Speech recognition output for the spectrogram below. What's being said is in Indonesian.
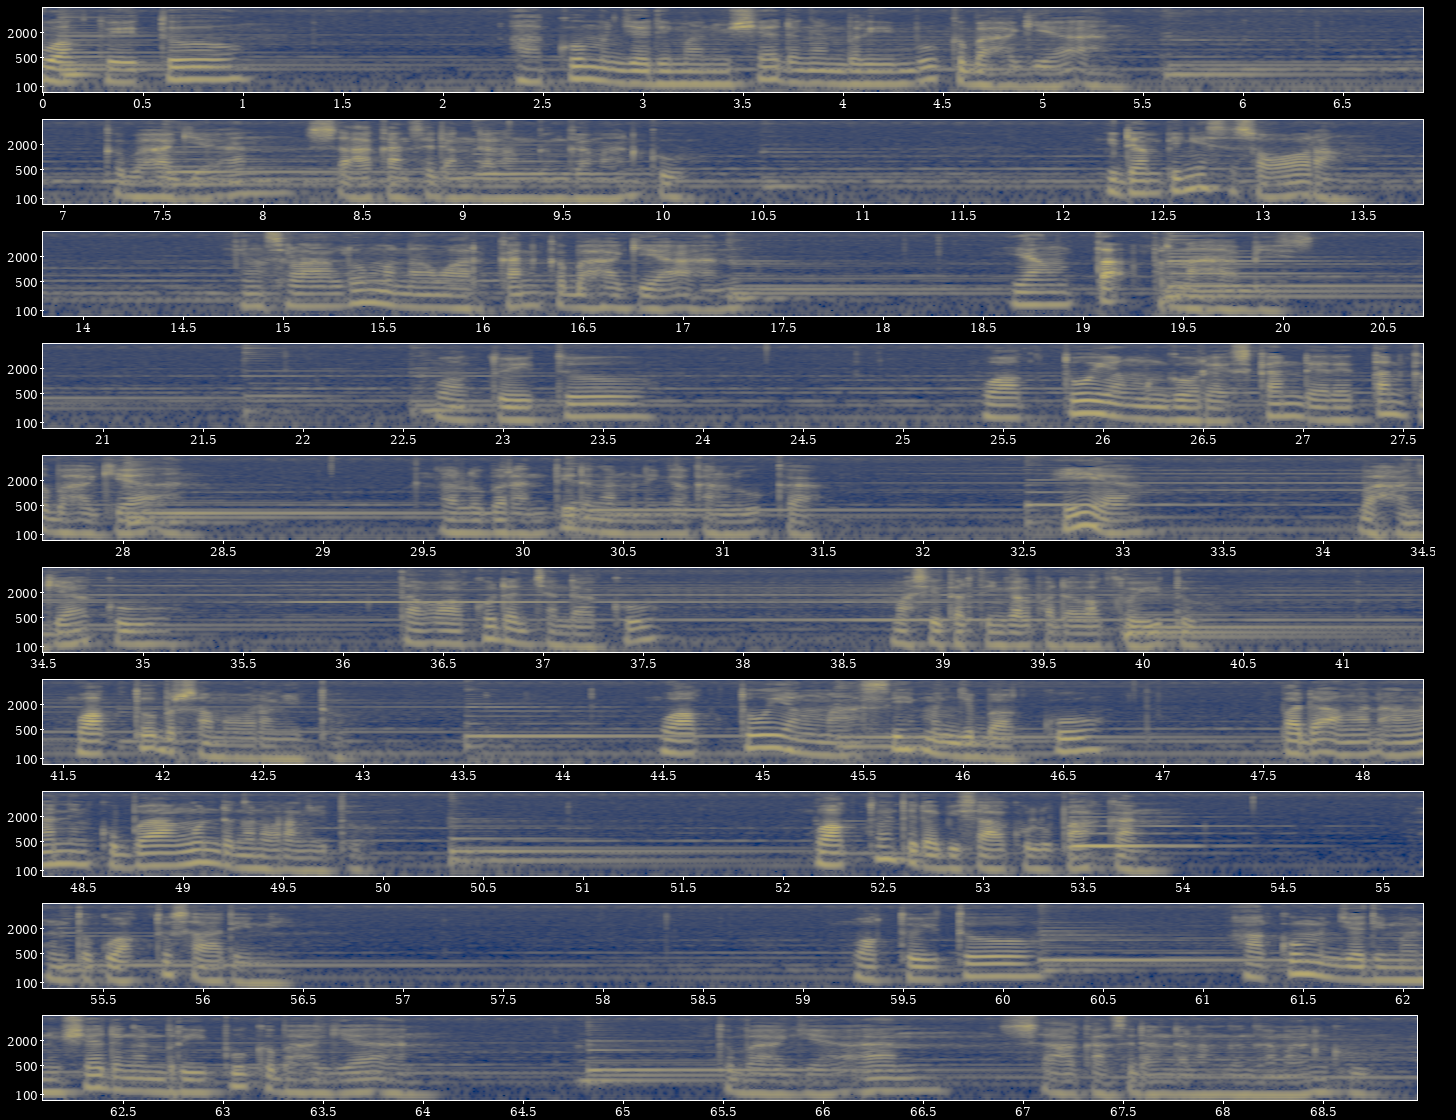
Waktu itu, aku menjadi manusia dengan beribu kebahagiaan. Kebahagiaan seakan sedang dalam genggamanku. Didampingi seseorang yang selalu menawarkan kebahagiaan yang tak pernah habis. Waktu itu, waktu yang menggoreskan deretan kebahagiaan, lalu berhenti dengan meninggalkan luka. Iya, bahagiaku, tawaku dan candaku masih tertinggal pada waktu itu. Waktu bersama orang itu. Waktu yang masih menjebakku pada angan-angan yang kubangun dengan orang itu. Waktu yang tidak bisa aku lupakan untuk waktu saat ini. Waktu itu, aku menjadi manusia dengan beribu kebahagiaan. Kebahagiaan seakan sedang dalam genggamanku.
